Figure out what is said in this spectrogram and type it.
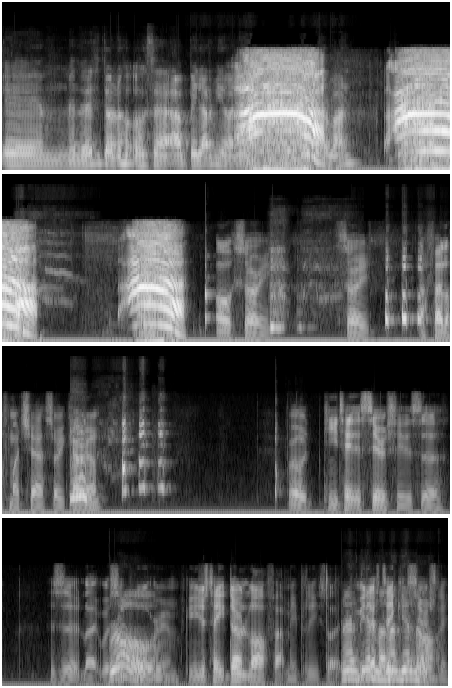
Eh, necesito hablar, o sea, apelar mi valor. ¡Ah! Van. Ah! Ah! Oh, sorry. Sorry. I fell off my chair. Sorry, carry on. Bro, can you take this seriously? This is a, this is a, like, we're support Bro. room. Can you just take, don't laugh at me, please. Like, No I mean, let's no take it entiendo. seriously.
